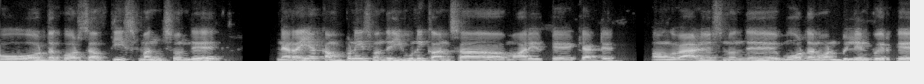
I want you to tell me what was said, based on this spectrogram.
over the course of these months வந்து நிறைய கம்பெனிஸ் வந்து யூனிகார்ன்ஸா மாறி இருக்கு கேட்டு. அவங்க வேல்யூஷன் வந்து மோர் தேன் ஒன் பில்லியன் போயிருக்கு.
